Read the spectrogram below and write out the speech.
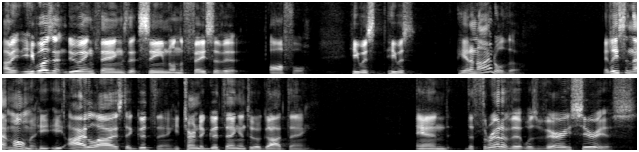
I mean, he wasn't doing things that seemed on the face of it awful. He was. He was. He had an idol, though. At least in that moment, he, he idolized a good thing. He turned a good thing into a God thing. And the threat of it was very serious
